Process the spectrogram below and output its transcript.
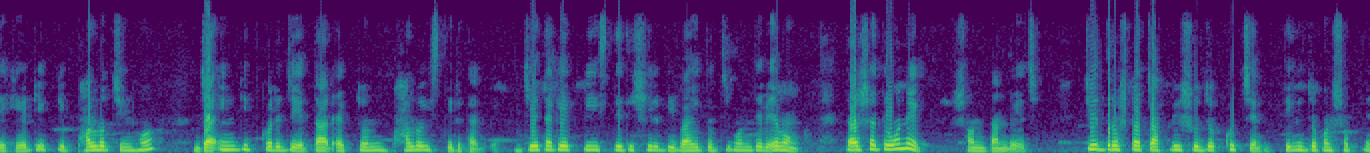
দেখে, এটি একটি ভালো চিহ্ন যা ইঙ্গিত করে যে তার একজন ভালো স্ত্রী থাকবে, যে তাকে একটি স্থিতিশীল বিবাহিত জীবন দেবে এবং তার সাথে অনেক সন্তান রয়েছে। যে দ্রষ্টা চাকরির সুযোগ খুঁজছেন, তিনি যখন স্বপ্নে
